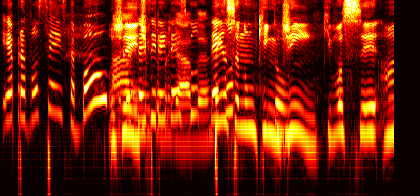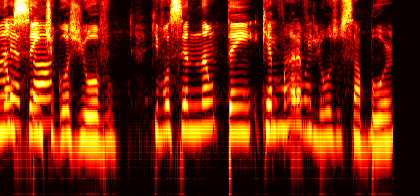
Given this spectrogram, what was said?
É para vocês, tá bom? Ô, gente, vocês irem Pensa num quindim que você Olha não só. sente gosto de ovo. Que você não tem, que é maravilhoso o sabor.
